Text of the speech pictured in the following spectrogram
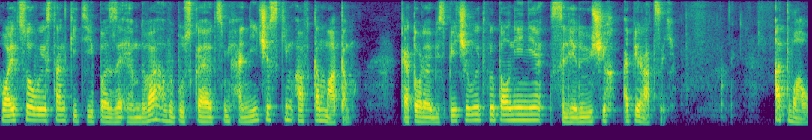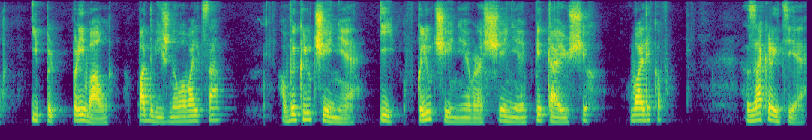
Вальцовые станки типа ZM2 выпускают с механическим автоматом, который обеспечивает выполнение следующих операций. Отвал и привал подвижного вальца, выключение и включение вращения питающих валиков, закрытие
